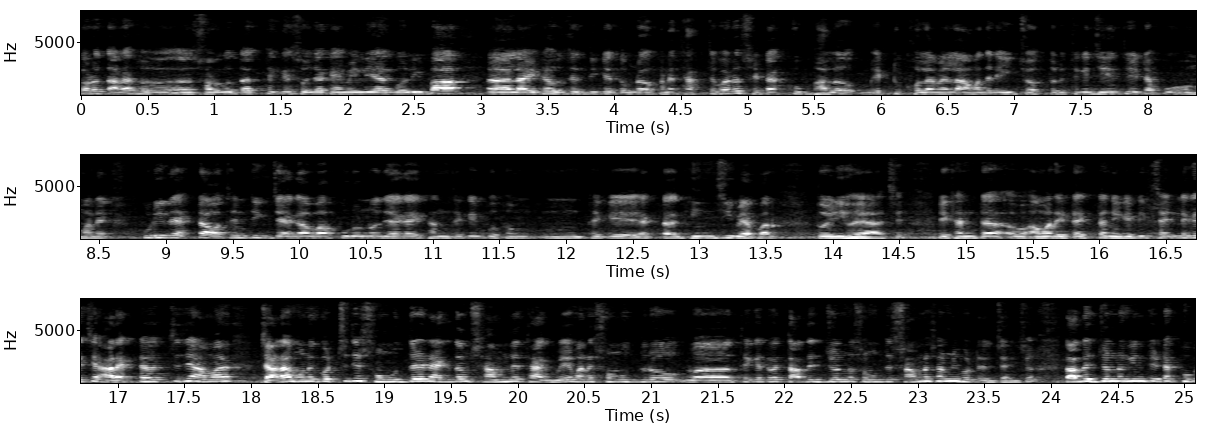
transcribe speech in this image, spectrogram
করো, তারা স্বর্গদ্বার থেকে সোজা ক্যামেলিয়া গলি বা লাইট হাউসের দিকে তোমরা ওখানে থাকতে পারো। সেটা খুব ভালো, একটু খোলামেলা। আমাদের এই চত্বর থেকে যেহেতু এটা মানে পুরীর একটা অথেন্টিক জায়গা বা পুরনো জায়গা, এখান থেকেই প্রথম থেকে একটা ঘিঞ্জি ব্যাপার তৈরি হয়ে আছে। এখানটা আমার এটা একটা নেগেটিভ সাইড লেগেছে। আর একটা হচ্ছে যে, আমার যারা মনে করছে যে, সমুদ্রের একদম সামনে থাকবে মানে সমুদ্র থেকে তাদের জন্য সমুদ্রের সামনাসামনি হোটেল চাইছো, তাদের জন্য কিন্তু এটা খুব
